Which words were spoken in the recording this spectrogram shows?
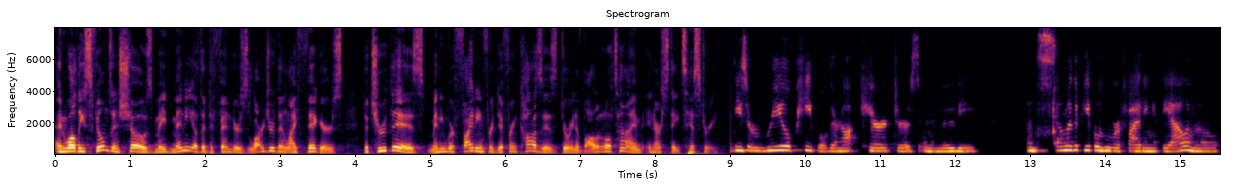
And while these films and shows made many of the defenders larger than life figures, the truth is many were fighting for different causes during a volatile time in our state's history. These are real people, they're not characters in a movie. And some of the people who were fighting at the Alamo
